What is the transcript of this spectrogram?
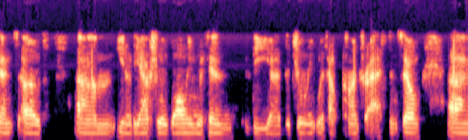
sense of um, you know, the actual volume within the uh, the joint without contrast. And so, uh,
